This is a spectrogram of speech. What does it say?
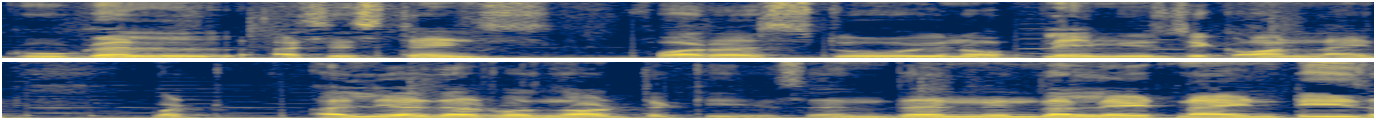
Google assistants for us to you know play music online. But earlier that was not the case. And then in the late 90s,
